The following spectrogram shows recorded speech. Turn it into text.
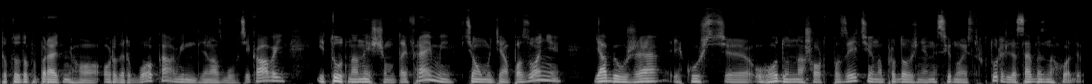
тобто до попереднього ордер блока, він для нас був цікавий. І тут на нижчому тайфреймі, в цьому діапазоні, я би вже якусь е, угоду на шорт-позицію, на продовження несхідної структури для себе знаходив.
